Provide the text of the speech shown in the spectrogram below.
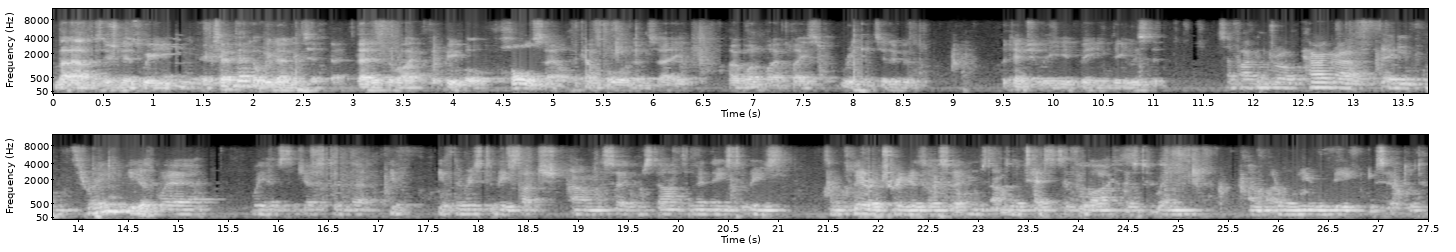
But our position is we accept that or we don't accept that. That is the right for people wholesale to come forward and say, I want my place reconsidered with potentially it being delisted. So if I can draw paragraph thirty point three is where we have suggested that if, if there is to be such um, a circumstance, and there needs to be some clearer triggers or circumstances or tests, if you like, as to when um, a review would be accepted.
